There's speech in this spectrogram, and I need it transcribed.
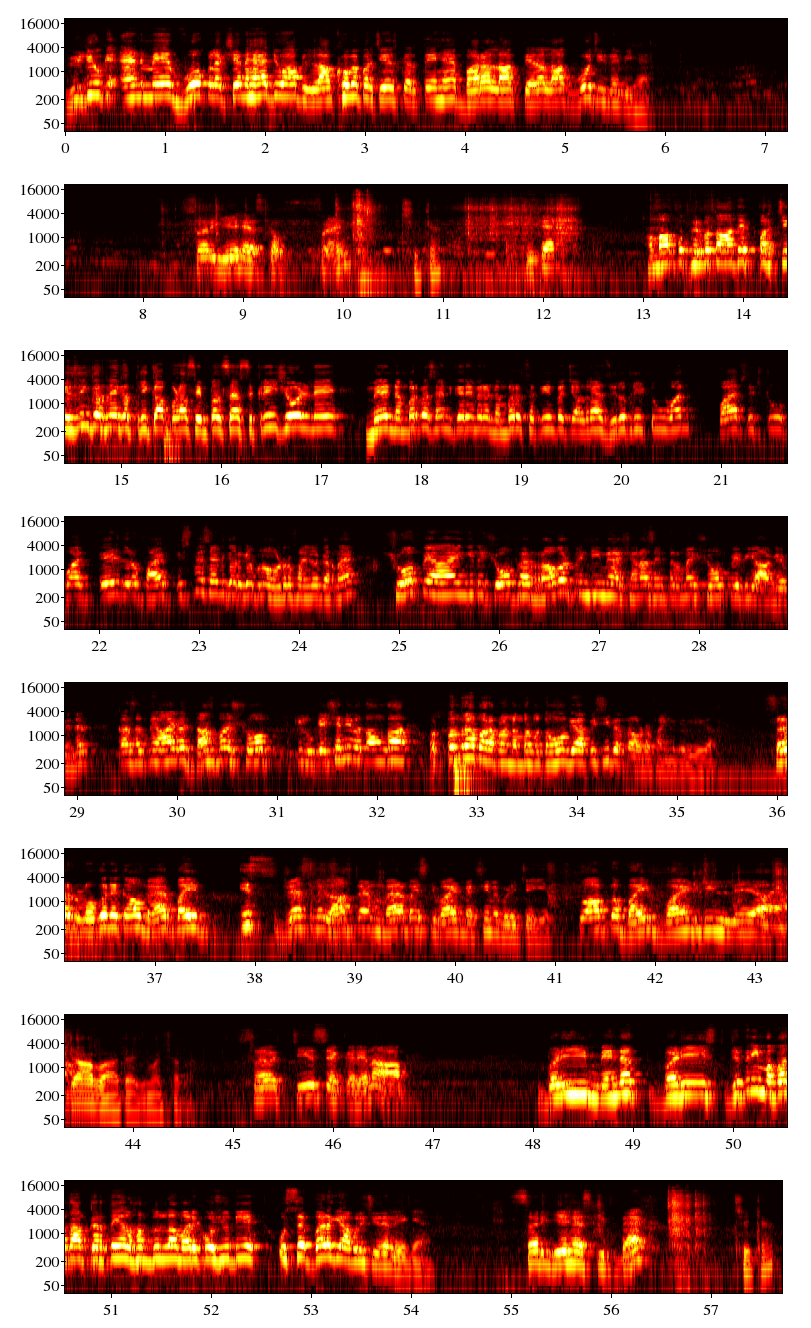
वीडियो के एंड में वो कलेक्शन है जो आप लाखों में परचेज करते हैं 12 लाख 13 लाख वो चीज़ें भी हैं। सर ये है इसका फ्रंट ठीक है। ठीक है। हम आपको फिर बता दें परचेजिंग करने का तरीका बड़ा सिंपल सा स्क्रीन शॉट ले मेरे नंबर पे सेंड करें मेरा नंबर स्क्रीन पे चल रहा है zero three two one five six two five eight zero five इस पे सेंड करके अपना ऑर्डर फाइनल करना है। शॉप पे आएँगी तो शॉप है रावलपिंडी में अशाना सेंटर में शॉप पे भी आगे विज़िट कर सकते हैं। आज मैं दस बार शॉप की लोकेशन भी बताऊँगा और पंद्रह बार अपना नंबर बताऊँगा कि आप इसी पे अपना ऑर्डर फाइनल करिएगा। सर लोगों ने कहा उमैर भाई इस ड्रेस में लास्ट टाइम उमैर भाई इसकी वाइट मैक्सी में बड़ी चाहिए। तो आपका भाई वाइट भी ले आया। क्या बात है जी माशाल्लाह। सर चीज़ चेक करें ना आप। बड़ी मेहनत बड़ी जितनी मोहब्बत आप करते हैं अल्हम्दुलिल्लाह हमारी कोशिश होती है उससे बढ़ के आप वाली चीज़ें लेके आए। सर ये है इसकी बैक ठीक है।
